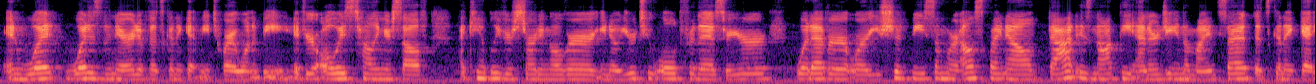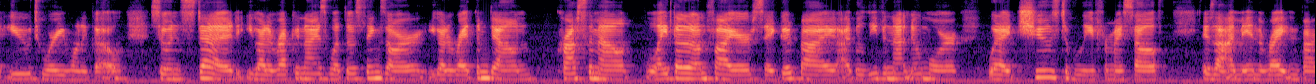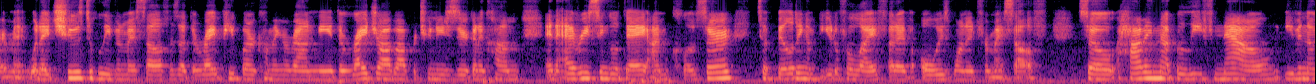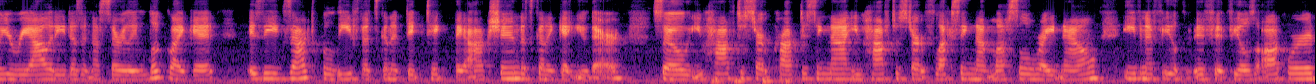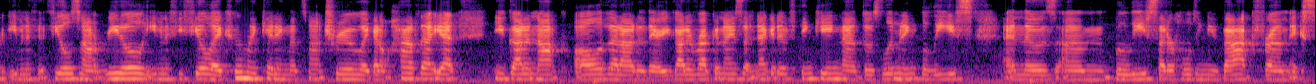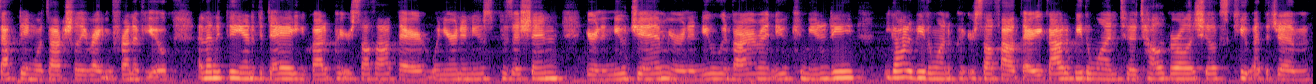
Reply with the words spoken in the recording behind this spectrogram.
And what what is the narrative that's going to get me to where i want to be? If you're always telling yourself i can't believe you're starting over you know you're too old for this or you're whatever or you should be somewhere else by now that is not the energy and the mindset that's going to get you to where you want to go. So instead you got to recognize what those things are. You got to write them down cross them out, light that on fire, say goodbye. I believe in that no more. What I choose to believe for myself is that I'm in the right environment. What I choose to believe in myself is that the right people are coming around me, the right job opportunities are going to come. And every single day, I'm closer to building a beautiful life that I've always wanted for myself. So, having that belief now, even though your reality doesn't necessarily look like it, is the exact belief that's going to dictate the action that's going to get you there. So you have to start practicing that. You have to start flexing that muscle right now, even if if it feels awkward, even if it feels not real, even if you feel like who am I kidding? That's not true. Like I don't have that yet. You got to knock all of that out of there. You got to recognize that negative thinking, that those limiting beliefs and those um, beliefs that are holding you back from accepting what's actually right in front of you. And then at the end of the day, you got to put yourself out there. When you're in a new position, you're in a new gym, you're in a new environment, new community, you got to be the one to put yourself out there. You got to be the one to tell a girl that she looks cute at the gym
